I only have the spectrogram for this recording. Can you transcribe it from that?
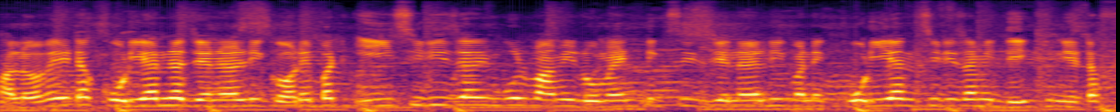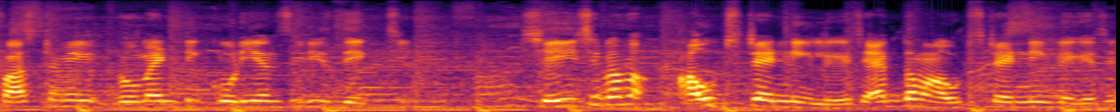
ভালো হবে। এটা কোরিয়ানরা জেনারেলি করে বাট এই সিরিজে আমি বলব, আমি রোম্যান্টিক সিরিজ জেনারেলি মানে কোরিয়ান সিরিজ আমি দেখিনি। এটা ফার্স্ট আমি রোম্যান্টিক কোরিয়ান সিরিজ দেখছি। সেই হিসেবে আমার আউটস্ট্যান্ডিং লেগেছে, একদম আউটস্ট্যান্ডিং লেগেছে।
